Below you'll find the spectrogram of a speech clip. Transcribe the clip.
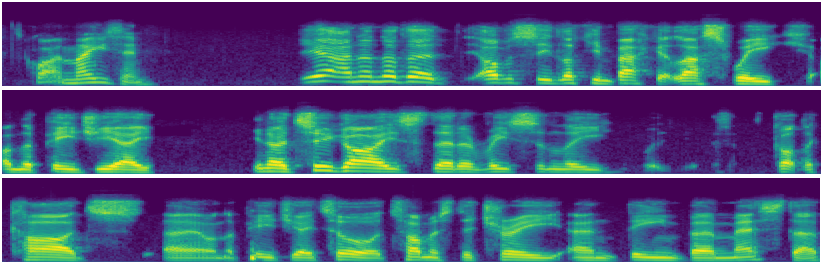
It's quite amazing. Yeah, and another, obviously, looking back at last week on the PGA, you know, two guys that have recently got the cards uh, on the PGA Tour, Thomas Detry and Dean Burmester.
